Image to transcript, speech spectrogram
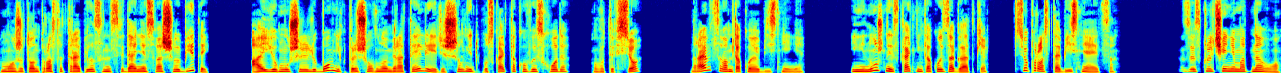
Может, он просто торопился на свидание с вашей убитой? А ее муж или любовник пришел в номер отеля и решил не допускать такого исхода. Вот и все. Нравится вам такое объяснение? И не нужно искать никакой загадки. Все просто объясняется. За исключением одного,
